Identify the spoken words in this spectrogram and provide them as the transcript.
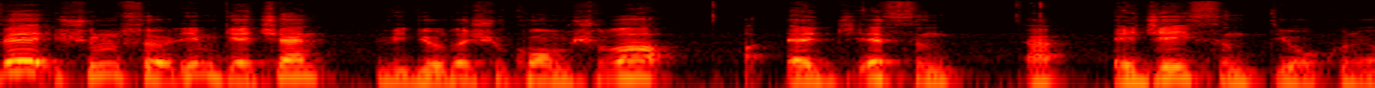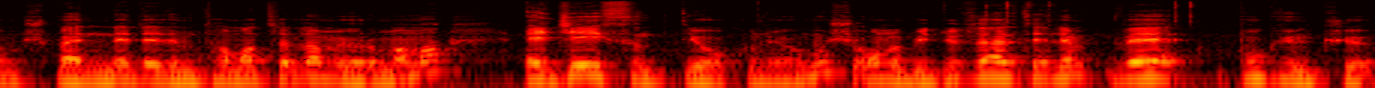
ve şunu söyleyeyim, geçen videoda şu komşuluğa adjacent, adjacent diye okunuyormuş. Ben ne dedim tam hatırlamıyorum ama adjacent diye okunuyormuş. Onu bir düzeltelim ve bugünkü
